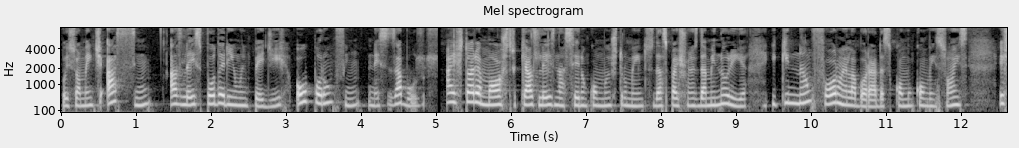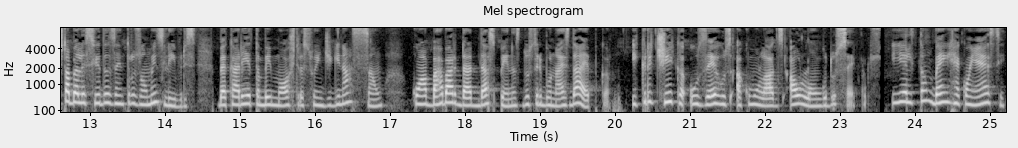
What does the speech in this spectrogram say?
pois somente assim as leis poderiam impedir ou pôr um fim nesses abusos. A história mostra que as leis nasceram como instrumentos das paixões da minoria e que não foram elaboradas como convenções estabelecidas entre os homens livres. Beccaria também mostra sua indignação com a barbaridade das penas dos tribunais da época e critica os erros acumulados ao longo dos séculos. E ele também reconhece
